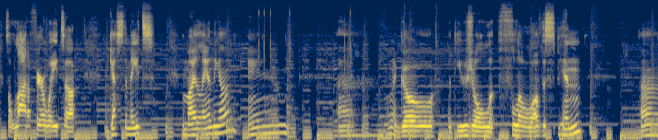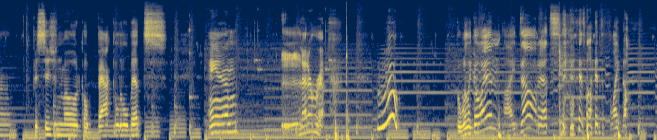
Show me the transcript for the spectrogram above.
It's a lot of fairway to guesstimate my landing on. And uh, am gonna go with the usual flow of the spin. Uh, precision mode, go back a little bit. And let her rip. Woo! But will it go in? I doubt it. so I hit the flag though.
